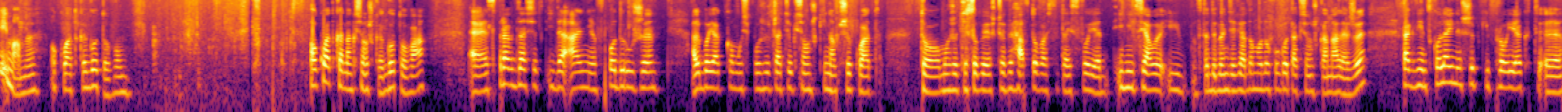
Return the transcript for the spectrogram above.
i mamy okładkę gotową. Okładka na książkę gotowa. E, sprawdza się idealnie w podróży albo jak komuś pożyczacie książki na przykład, to możecie sobie jeszcze wyhaftować tutaj swoje inicjały i wtedy będzie wiadomo do kogo ta książka należy. Tak więc kolejny szybki projekt, e,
